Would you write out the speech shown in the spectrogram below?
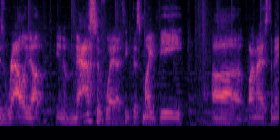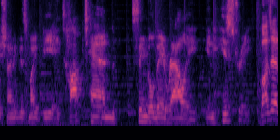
is rallied up in a massive way. I think this might be, uh, by my estimation, I think this might be a top 10 single day rally in history. বাজার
